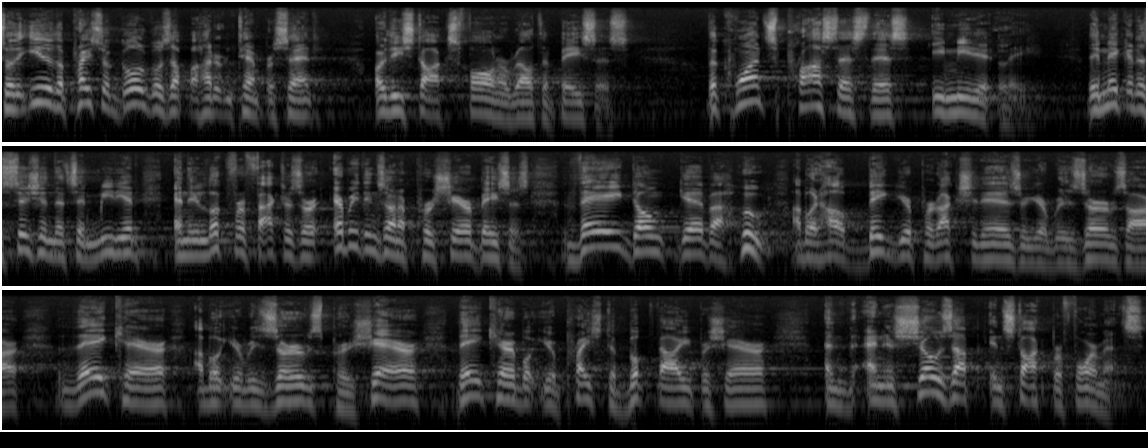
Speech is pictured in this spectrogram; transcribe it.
So that either the price of gold goes up 110% or these stocks fall on a relative basis. The quants process this immediately. They make a decision that's immediate and they look for factors where everything's on a per share basis. They don't give a hoot about how big your production is or your reserves are. They care about your reserves per share. They care about your price to book value per share. And, and it shows up in stock performance.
